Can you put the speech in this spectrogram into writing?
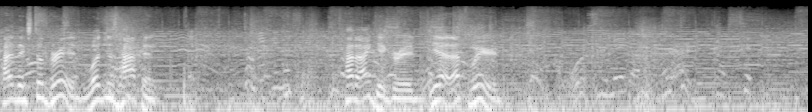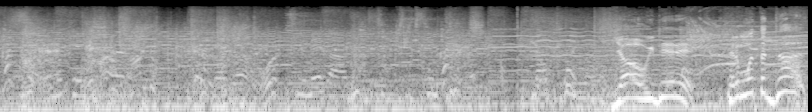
How did they steal grid? What just happened? How did I get grid? Yeah, that's weird. Yo, we did it! Hit him with the dust!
